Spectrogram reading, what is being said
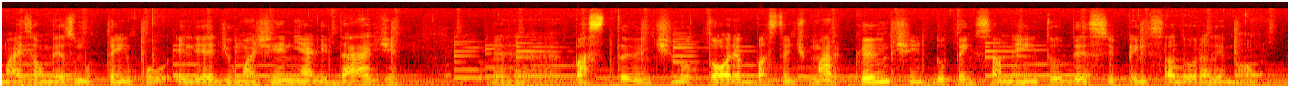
mas ao mesmo tempo ele é de uma genialidade é, bastante notória, bastante marcante do pensamento desse pensador alemão.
